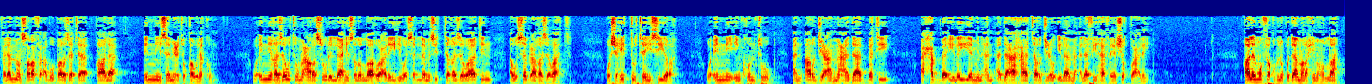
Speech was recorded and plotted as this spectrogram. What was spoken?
فلما انصرف أبو برزة قال إني سمعت قولكم وإني غزوت مع رسول الله صلى الله عليه وسلم ست غزوات أو سبع غزوات وشهدت تيسيره وإني إن كنت أن أرجع مع دابتي أحب إلي من أن أدعها ترجع إلى مألفها فيشق علي. قال الموفق بن قدامة رحمه الله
